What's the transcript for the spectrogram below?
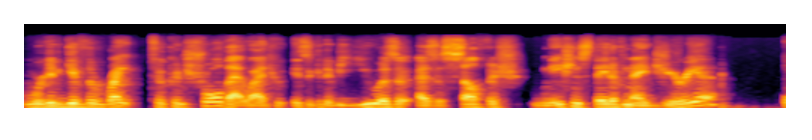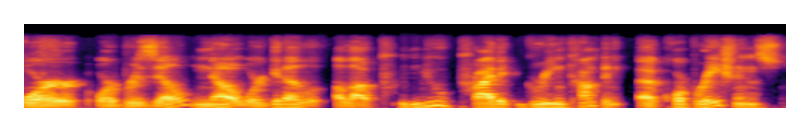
We're going to give the right to control that land. Is it going to be you as a, as a selfish nation state of Nigeria or or Brazil? No, we're going to allow new private green company uh, corporations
